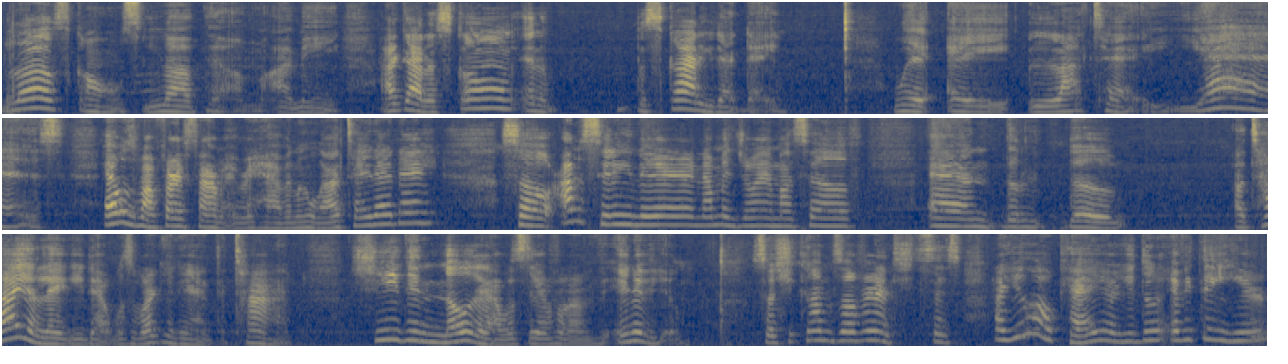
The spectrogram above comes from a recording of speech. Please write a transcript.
Love scones, love them. I mean, I got a scone and a biscotti that day with a latte. Yes. That was my first time ever having a latte that day. So I'm sitting there and I'm enjoying myself and the the Italian lady that was working there at the time, she didn't know that I was there for an interview. So she comes over and she says, Are you okay? Are you doing everything here,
